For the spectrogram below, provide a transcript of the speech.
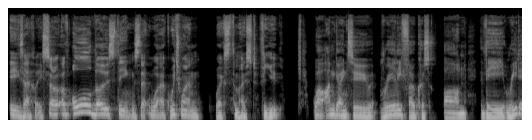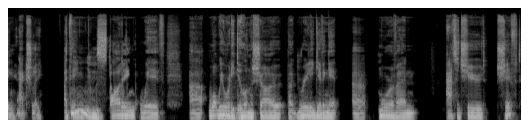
Exactly. So, of all those things that work, which one works the most for you? Well, I'm going to really focus on the reading, actually. I think mm. starting with uh, what we already do on the show, but really giving it uh, more of an attitude shift,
